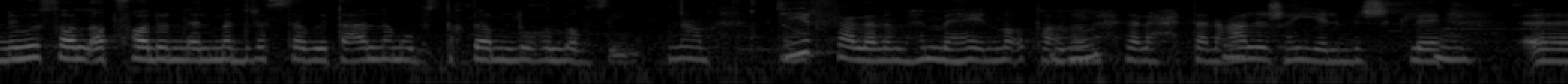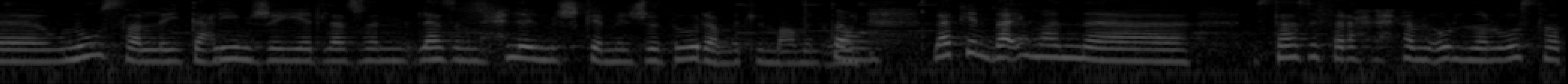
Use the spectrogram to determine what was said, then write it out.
إنه يوصل اطفالهم للمدرسة ويتعلموا باستخدام اللغة اللفظية. نعم كثير فعلا مهمة هي النقطة انه مهم. نحن لحتى نعالج هي المشكلة مم. آه ونوصل لتعليم جيد لازم لازم نحل المشكلة من جذورها مثل ما بنقول لكن دائما آه، استاذه فرح نحن بنقول إنه الوسط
